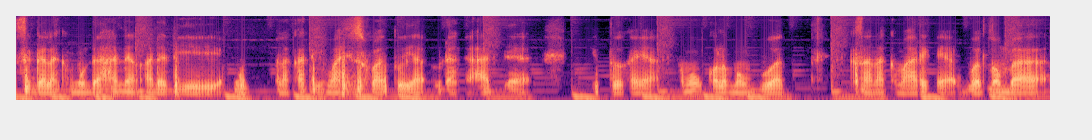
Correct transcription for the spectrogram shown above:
segala kemudahan yang ada di melekati mahasiswa itu ya udah nggak ada itu kayak kamu kalau membuat ke sana kemari kayak buat lomba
